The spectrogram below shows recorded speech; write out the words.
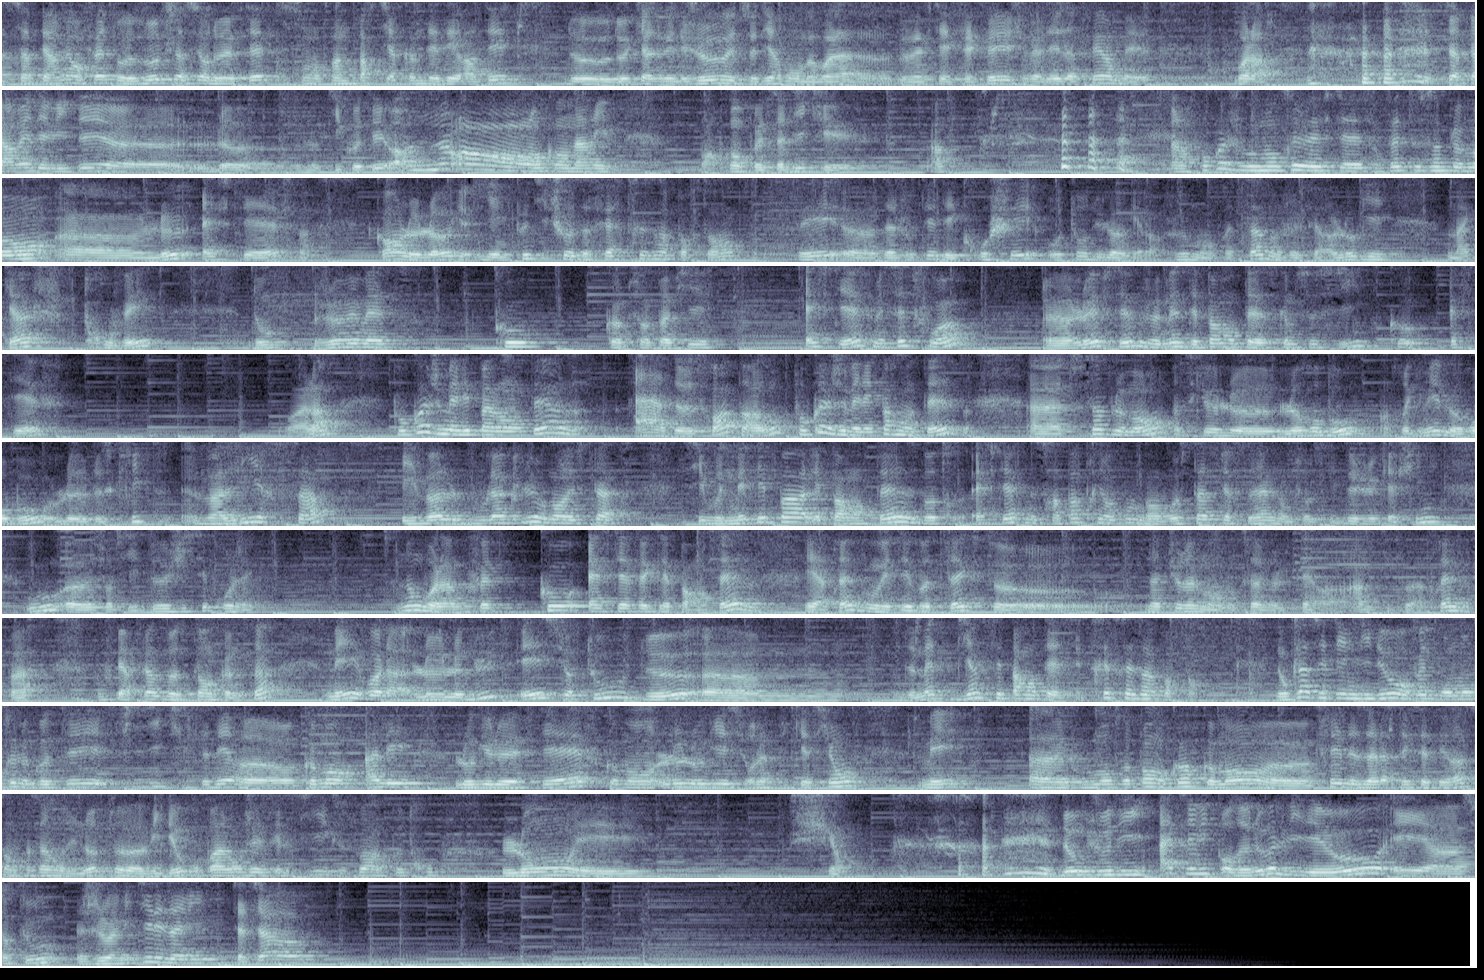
Ça permet en fait aux autres chasseurs de FTF qui sont en train de partir comme des dératés de, de calmer le jeu et de se dire bon ben voilà le FTF est fait, je vais aller la faire mais voilà. ça permet d'éviter euh, le, petit côté oh non quand on arrive. Bon après on peut être sadique et... ah. Alors pourquoi je vais vous montrer le FTF En fait tout simplement euh, le FTF quand le log, il y a une petite chose à faire très importante, c'est euh, d'ajouter des crochets autour du log. Alors je vais vous montrer ça, donc je vais faire loguer ma cache, trouver. Donc je vais mettre co, comme sur le papier, FTF, mais cette fois, euh, le FTF, je vais mettre des parenthèses comme ceci, co FTF. Voilà. Pourquoi je mets les parenthèses? 1, 2, 3, pardon. Pourquoi je mets les parenthèses? Euh, Tout simplement parce que le, robot, entre guillemets, le robot, le script, va lire ça et va vous l'inclure dans les stats. Si vous ne mettez pas les parenthèses, votre FTF ne sera pas pris en compte dans vos stats personnels, donc sur le site de jeu caching ou euh, sur le site de JC Project. Donc voilà, vous faites co FTF avec les parenthèses et après vous mettez votre texte euh, naturellement. Donc ça je vais le faire un petit peu après, je vais pas vous faire perdre votre temps comme ça. Mais voilà, le, but est surtout de, euh, de mettre bien ces parenthèses, c'est très très important. Donc là c'était une vidéo en fait pour montrer le côté physique, c'est-à-dire euh, comment aller loguer le FTF, comment le loguer sur l'application, mais euh, je vous montre pas encore comment euh, créer des alertes etc. Ça on fera ça dans une autre euh, vidéo pour pas allonger celle-ci et que ce soit un peu trop long et chiant. Donc je vous dis à très vite pour de nouvelles vidéos et surtout, je vous amitié les amis. Ciao ciao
